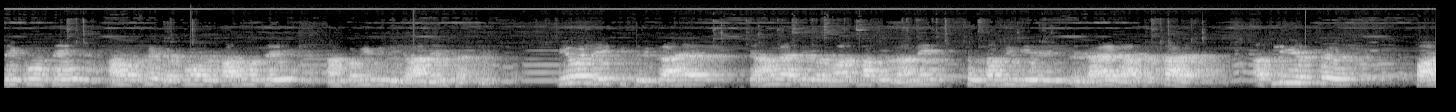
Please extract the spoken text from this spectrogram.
तरीकों से, हम अपने जपों और साधों से हम कभी भी रिझा नहीं सकते केवल एक ही तरीका है कि हम ऐसे परमात्मा को जाने तो तब ये रिझाया जा सकता है। असलियत से पार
